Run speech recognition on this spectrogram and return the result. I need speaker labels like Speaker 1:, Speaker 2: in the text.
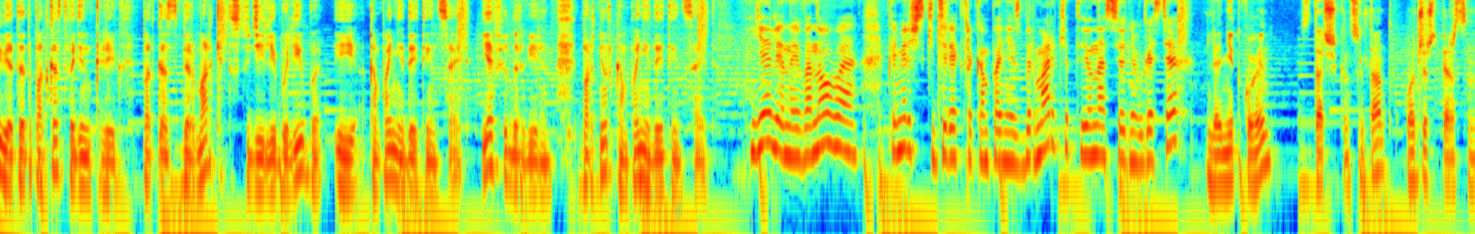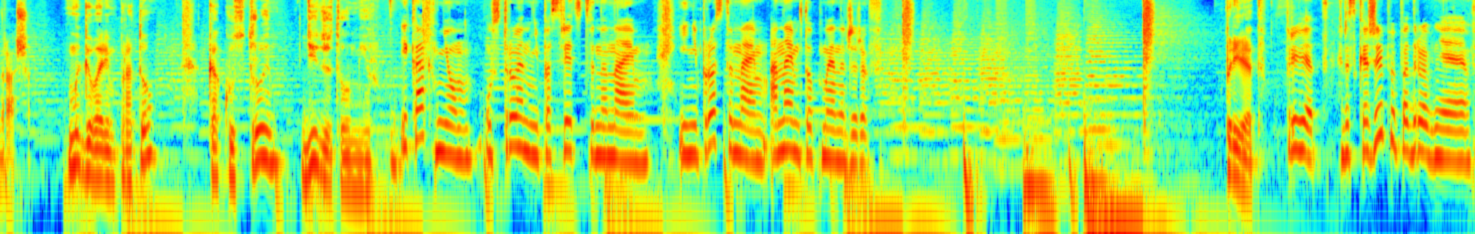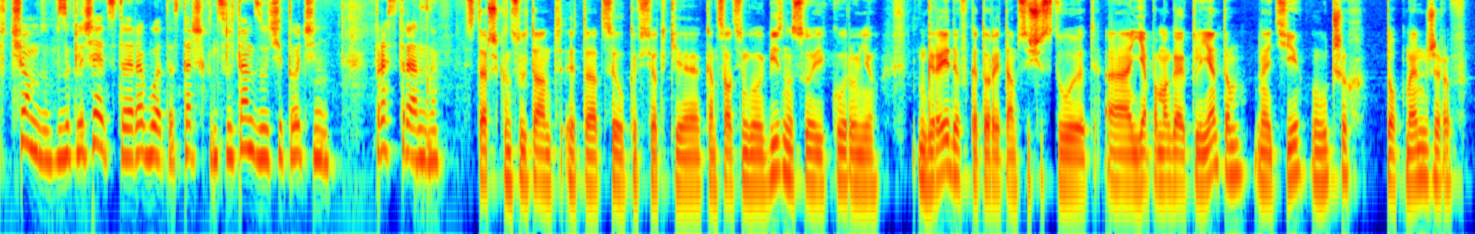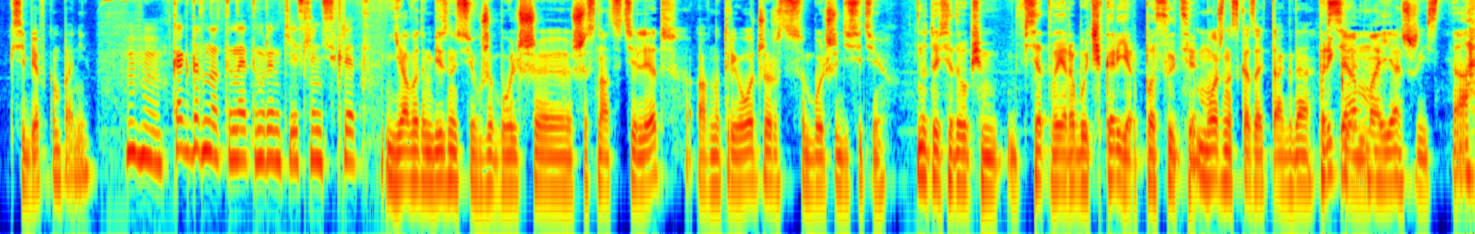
Speaker 1: Привет, это подкаст «В один клик». Подкаст Сбермаркета, студии «Либо-либо» и компании Data Insight. Я Федор Верин, партнер компании Data Insight.
Speaker 2: Я Лена Иванова, коммерческий директор компании Сбермаркет, и у нас сегодня в гостях
Speaker 3: Леонид Коин, старший консультант Odgers Berndtson Russia.
Speaker 1: Мы говорим про то, как устроен digital мир.
Speaker 2: И как в нем устроен непосредственно найм. И не просто найм, а найм топ-менеджеров.
Speaker 1: Привет.
Speaker 2: Привет. Расскажи поподробнее, в чем заключается твоя работа? Старший консультант звучит очень пространно.
Speaker 3: Старший консультант – это отсылка все-таки к консалтинговому бизнесу и к уровню грейдов, которые там существуют. А я помогаю клиентам найти лучших топ-менеджеров к себе в компании.
Speaker 2: Угу. Как давно ты на этом рынке, если не секрет?
Speaker 3: Я в этом бизнесе уже больше 16 лет, а внутри Оджерс больше 10.
Speaker 1: Ну, то есть это, в общем, вся твоя рабочая карьера, по сути.
Speaker 3: Можно сказать так, да.
Speaker 1: Прикольно.
Speaker 3: Вся моя жизнь.
Speaker 1: А,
